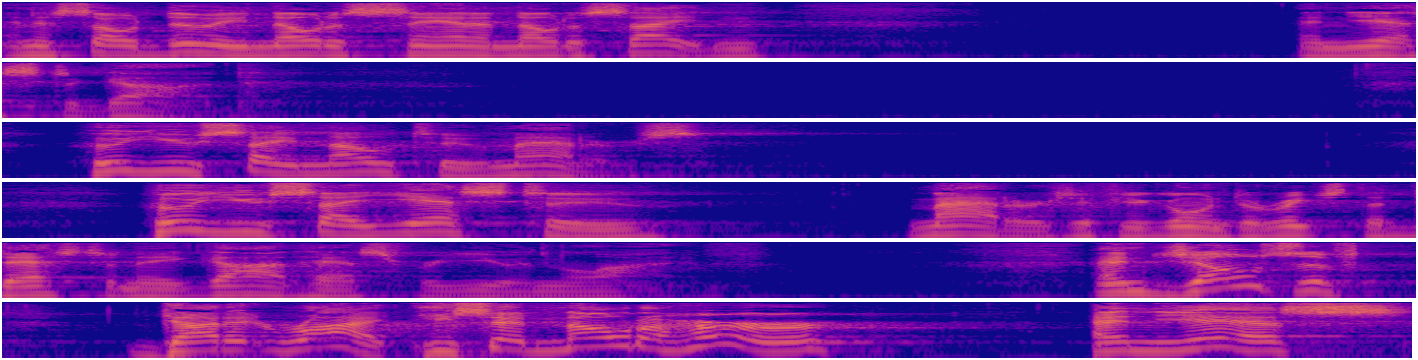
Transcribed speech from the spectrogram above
and in so doing, no to sin and no to Satan, and yes to God. Who you say no to matters. Who you say yes to matters if you're going to reach the destiny God has for you in life. And Joseph got it right. He said no to her and yes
